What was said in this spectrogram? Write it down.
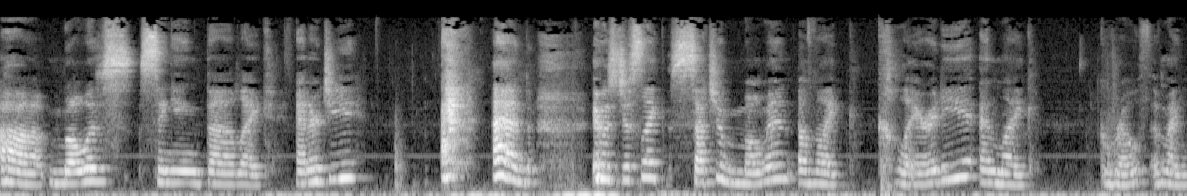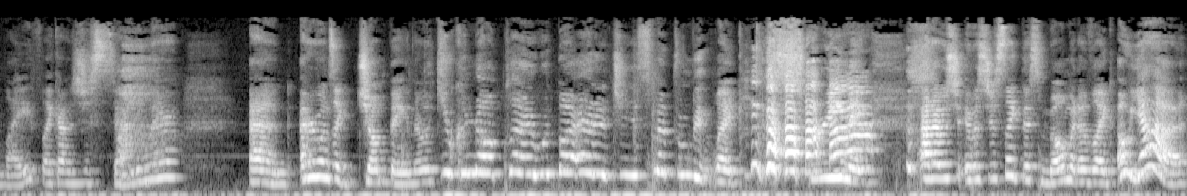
uh Mo was singing the like energy and it was just like such a moment of like clarity and like growth of my life. Like I was just standing there and everyone's like jumping and they're like, You cannot play with my energy, it's meant for me like screaming. And I was it was just like this moment of like, oh yeah,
